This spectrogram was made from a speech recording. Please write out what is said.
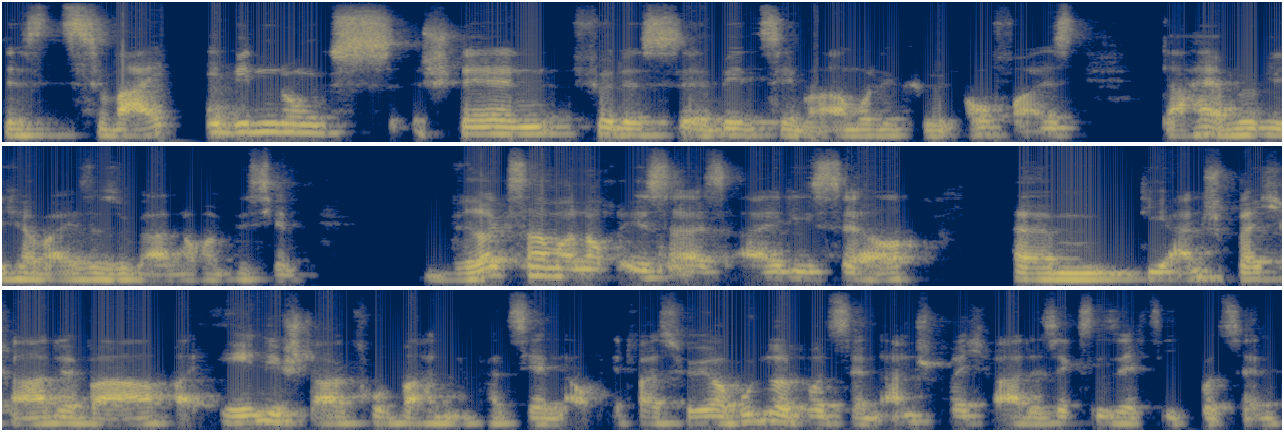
das zwei Bindungsstellen für das äh, BCMA-Molekül aufweist daher möglicherweise sogar noch ein bisschen wirksamer noch ist als ID-Cell. Ähm, die Ansprechrate war bei ähnlich stark vorbehandelten Patienten auch etwas höher, 100 Prozent Ansprechrate, 66 Prozent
